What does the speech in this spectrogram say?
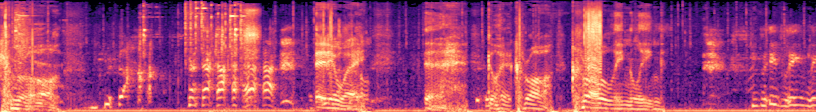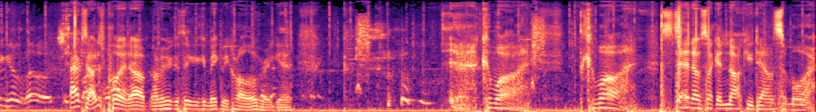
Crawl. Anyway, uh, go ahead, crawl, crawl, Ling Ling. Leave Ling Ling alone. She's Actually, I'll just pull it up. I mean, you can think you can make me crawl over again. Yeah, come on, come on, stand up so I can knock you down some more.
